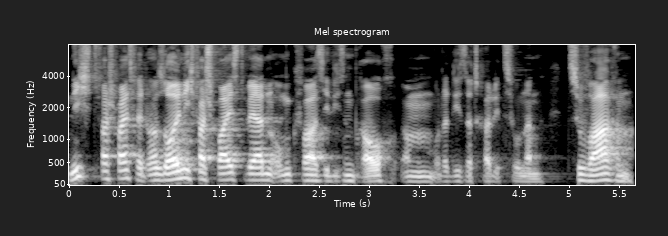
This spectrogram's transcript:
nicht verspeist werden oder soll nicht verspeist werden, um quasi diesen Brauch, ähm, oder diese Tradition dann zu wahren.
